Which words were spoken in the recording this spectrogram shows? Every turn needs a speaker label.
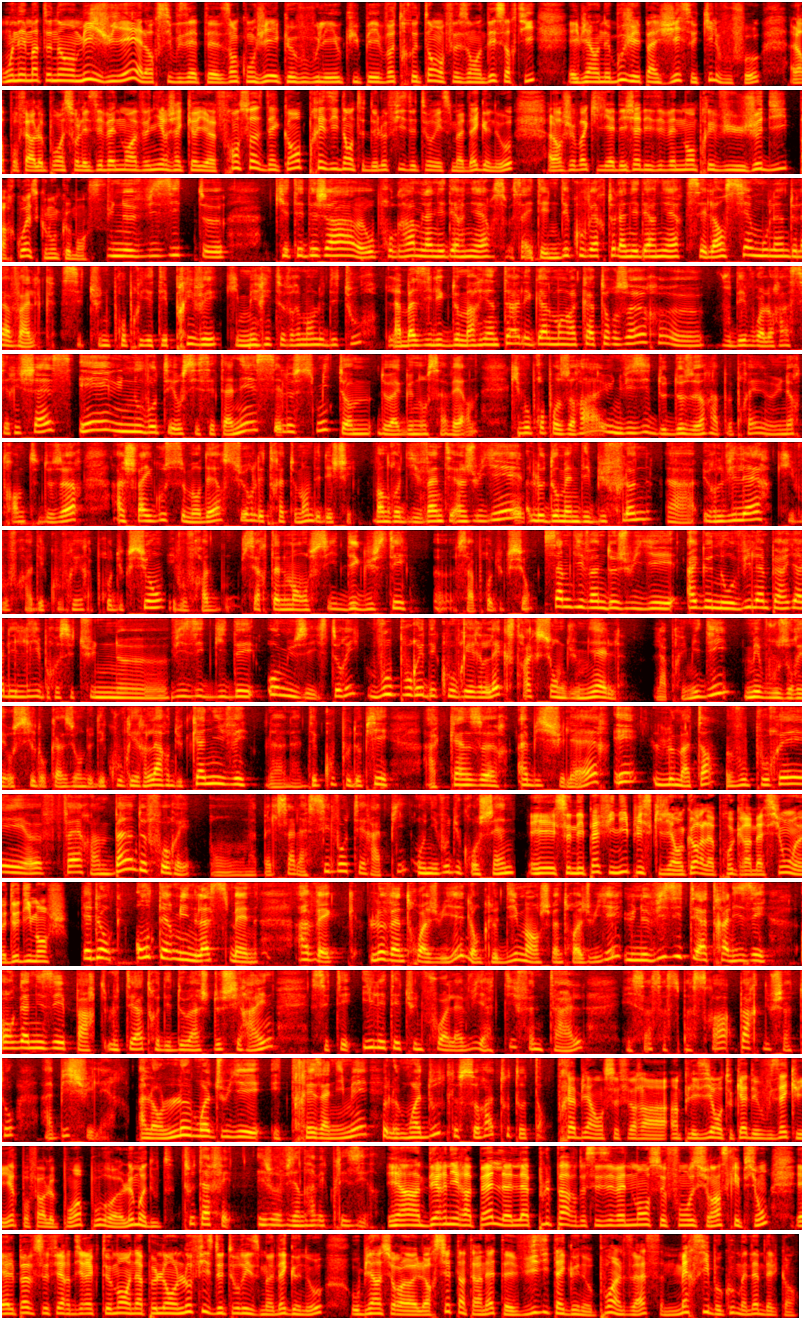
Speaker 1: On est maintenant mi-juillet, alors si vous êtes en congé et que vous voulez occuper votre temps en faisant des sorties, eh bien ne bougez pas, j'ai ce qu'il vous faut. Alors pour faire le point sur les événements à venir, j'accueille Françoise Delcamp, présidente de l'Office de tourisme d'Aguenau. Alors je vois qu'il y a déjà des événements prévus jeudi, par quoi est-ce que l'on commence?
Speaker 2: Une visite euh, qui était déjà euh, au programme l'année dernière. Ça a été une découverte l'année dernière. C'est l'ancien moulin de la Valque. C'est une propriété privée qui mérite vraiment le détour. La basilique de Marienthal également à 14h euh, vous dévoilera ses richesses. Et une nouveauté aussi cette année, c'est le Smithum de Haguenau-Saverne qui vous proposera une visite de 2 heures à peu près, 1h30, 2 heures à Schweigous-Moder sur les traitements des déchets. Vendredi 21 juillet, le domaine des Bufflones à Hurlevillers qui vous fera découvrir la production. Il vous fera certainement aussi déguster euh, sa production. Samedi 22 juillet, Haguenau, ville impériale et libre, c'est une euh, visite guidée au musée historique. Vous pourrez découvrir l'extraction du miel l'après-midi, mais vous aurez aussi l'occasion de découvrir l'art du canivet, la, découpe de pied à 15h à Bichulaire. Et le matin, vous pourrez euh, faire un bain de forêt. On appelle ça la sylvothérapie au niveau du Gros Chêne.
Speaker 1: Et ce n'est pas fini puisqu'il y a encore la programmation euh, de dimanche.
Speaker 2: Et donc, on termine la semaine avec le 23 juillet, donc le dimanche 23 juillet, une visite théâtralisée organisée par le théâtre des deux H de Schirheim. C'était Il était une fois la vie à Tiefenthal. Et ça, ça se passera Parc du Château à Bischwiller. Alors le mois de juillet est très animé, le mois d'août le sera tout autant.
Speaker 1: Très bien, on se fera un plaisir en tout cas de vous accueillir pour faire le point pour euh, le mois d'août.
Speaker 2: Tout à fait et je viendrai avec plaisir.
Speaker 1: Et un dernier rappel, la plupart de ces événements se font sur inscription et elles peuvent se faire directement en appelant l'Office de tourisme d'Aguenau ou bien sur euh, leur site internet visiteaguenau.alsace. Merci beaucoup Madame Delcamp.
